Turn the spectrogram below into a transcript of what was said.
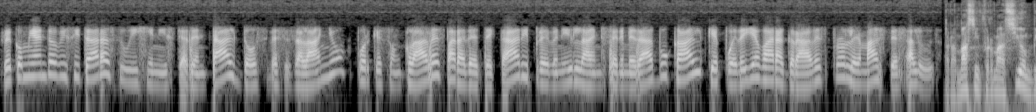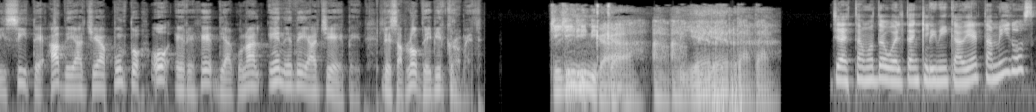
Recomiendo visitar a su higienista dental dos veces al año porque son claves para detectar y prevenir la enfermedad bucal que puede llevar a graves problemas de salud. Para más información visite adha.org NDHP. Les habló David Cromet. Clínica Abierta. Ya estamos de vuelta en Clínica Abierta, amigos,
